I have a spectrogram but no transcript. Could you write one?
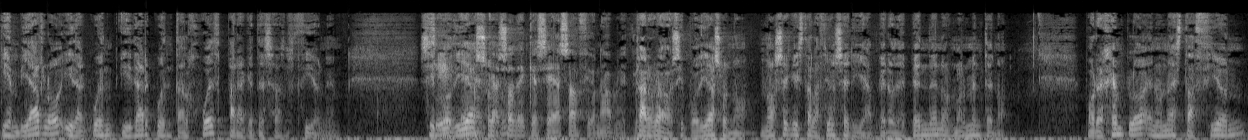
Y enviarlo y dar, cuen- y dar cuenta al juez para que te sancionen. Si Sí, podías en el caso de que sea sancionable. Claro, claro, si podías o no. No sé qué instalación sería, pero depende, normalmente no. Por ejemplo, en una estación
